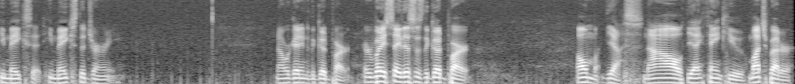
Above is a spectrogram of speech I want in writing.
He makes it, he makes the journey. Now we're getting to the good part. Everybody say this is the good part. Oh, my, yes. Now, yeah, thank you. Much better.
